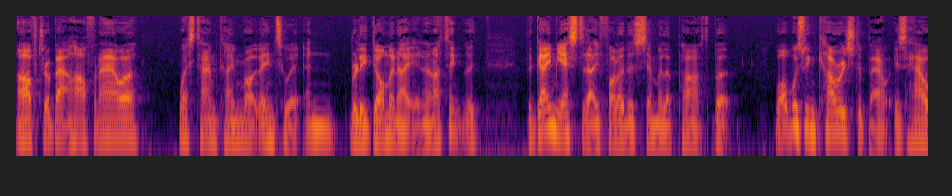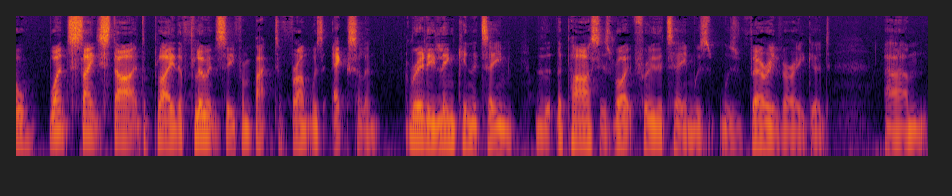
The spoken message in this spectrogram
after about half an hour, West Ham came right into it and really dominated. And I think the the game yesterday followed a similar path. But what I was encouraged about is how once Saints started to play, the fluency from back to front was excellent. Really linking the team, the, the passes right through the team was was very very good. Um,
